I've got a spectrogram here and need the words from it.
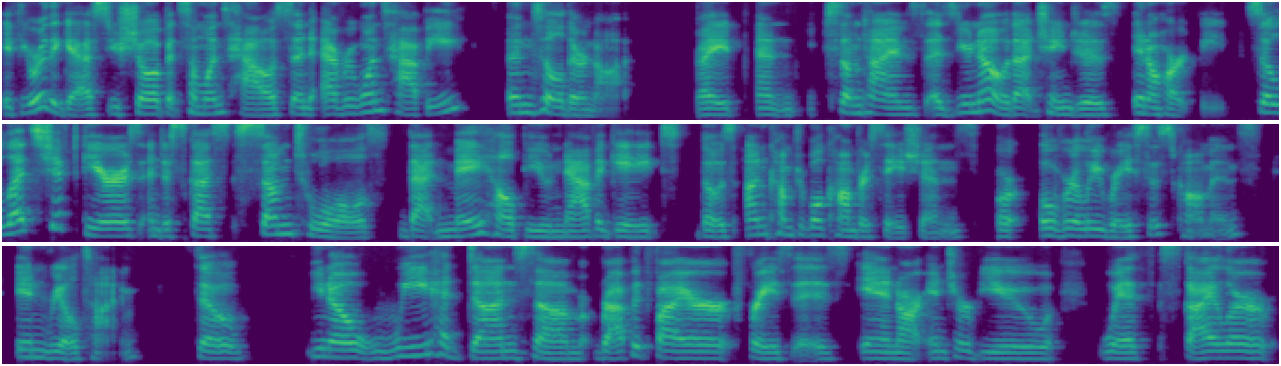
if you're the guest, you show up at someone's house and everyone's happy until they're not. Right. And sometimes, as you know, that changes in a heartbeat. So let's shift gears and discuss some tools that may help you navigate those uncomfortable conversations or overly racist comments in real time. So you know, we had done some rapid fire phrases in our interview with Schuyler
